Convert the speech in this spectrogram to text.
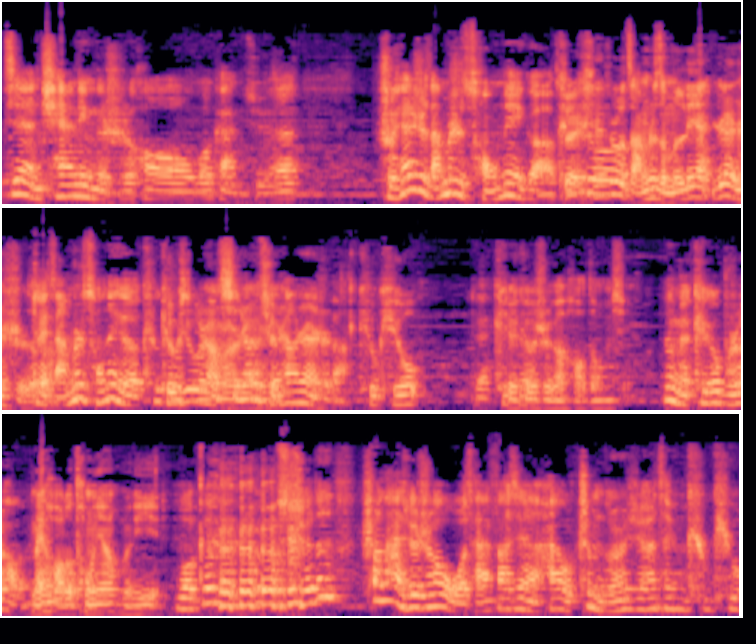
见 Channing 的时候，我感觉，首先是咱们是从那个 QQ，对，先说咱们是怎么练认识的。对，咱们是从那个 QQ, QQ 上面新生群上认识的。QQ 对 QQ 是个好东西，那没 QQ 不是好的，美好的童年回忆。我跟觉得上大学之后，我才发现还有这么多人居然在用 QQ，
